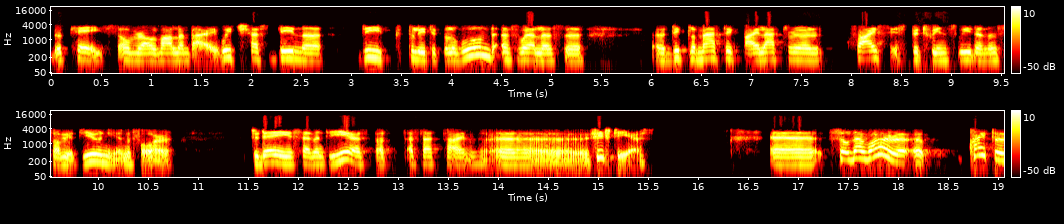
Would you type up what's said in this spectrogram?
the case of Raoul Wallenberg, which has been a deep political wound as well as a, a diplomatic bilateral crisis between Sweden and Soviet Union for today 70 years, but at that time uh, 50 years. Uh, so there were a, a, quite a,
